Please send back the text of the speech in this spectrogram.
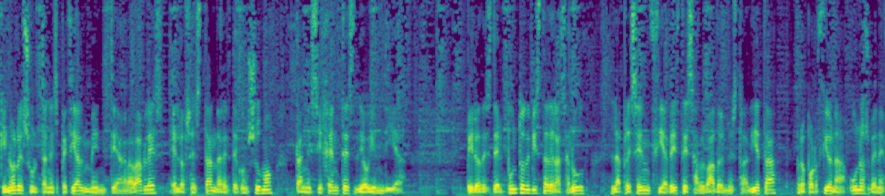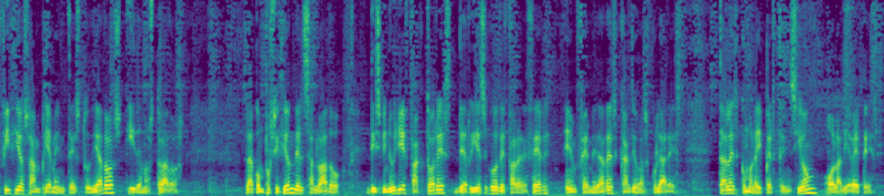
que no resultan especialmente agradables en los estándares de consumo tan exigentes de hoy en día. Pero desde el punto de vista de la salud, la presencia de este salvado en nuestra dieta proporciona unos beneficios ampliamente estudiados y demostrados. La composición del salvado disminuye factores de riesgo de padecer enfermedades cardiovasculares, tales como la hipertensión o la diabetes,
